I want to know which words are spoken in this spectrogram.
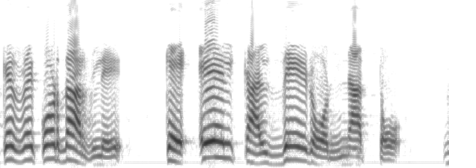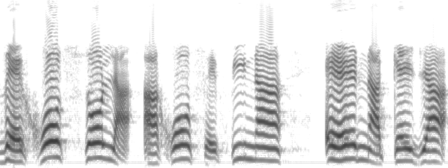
que recordarle que el caldero nato dejó sola a Josefina en aquella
